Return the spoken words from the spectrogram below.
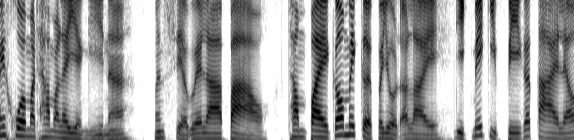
ไม่ควรมาทำอะไรอย่างนี้นะ มันเสียเวลาเปล่าทำไปก็ไม่เกิดประโยชน์อะไร อีกไม่กี่ปีก็ตายแล้ว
